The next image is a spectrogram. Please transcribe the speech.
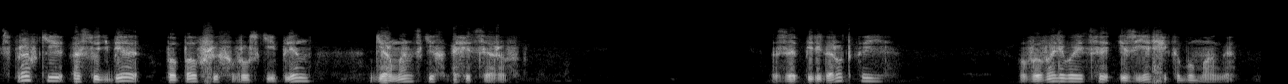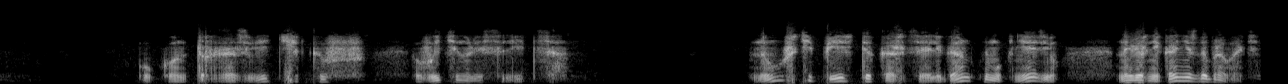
справки о судьбе попавших в русский плен германских офицеров. За перегородкой вываливается из ящика бумага. У контрразведчиков вытянулись лица. Ну уж теперь-то, кажется, элегантному князю наверняка не сдобровать.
